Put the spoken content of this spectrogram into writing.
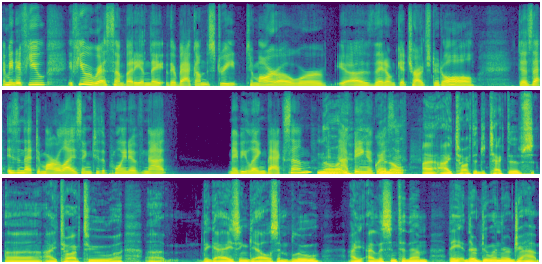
I, mean, if you if you arrest somebody and they they're back on the street tomorrow, or uh, they don't get charged at all, does that isn't that demoralizing to the point of not maybe laying back some and not I- being aggressive? You know, I, I talk to detectives. Uh, I talk to uh, uh, the guys and gals in blue. I, I listen to them. They they're doing their job,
